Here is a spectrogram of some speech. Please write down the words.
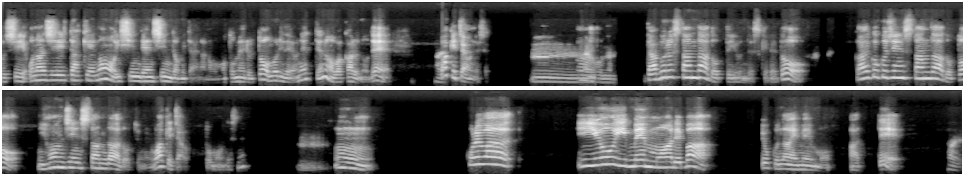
うし、同じだけの維心伝心度みたいなのを求めると無理だよねっていうのはわかるので、はい、分けちゃうんですよ。うん、なるほどね。ダブルスタンダードって言うんですけれど、外国人スタンダードと日本人スタンダードっていうのに分けちゃうと思うんですね。うん。うん。これは、良い面もあれば、良くない面もあって、はい、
